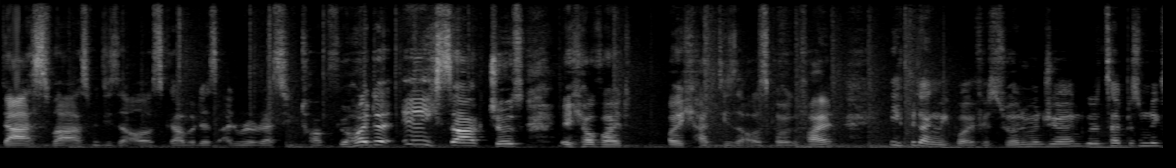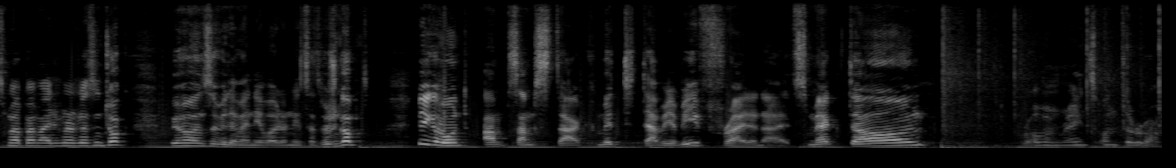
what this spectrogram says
Das war's mit dieser Ausgabe des Animal Wrestling Talk für heute. Ich sag Tschüss. Ich hoffe, euch hat diese Ausgabe gefallen. Ich bedanke mich bei euch fürs Zuhören und wünsche euch eine gute Zeit. Bis zum nächsten Mal beim Animal Wrestling Talk. Wir hören uns wieder, wenn ihr wollt und nichts dazwischen kommt. Wie gewohnt am Samstag mit WB Friday Night SmackDown. Roman Reigns und The Rock.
